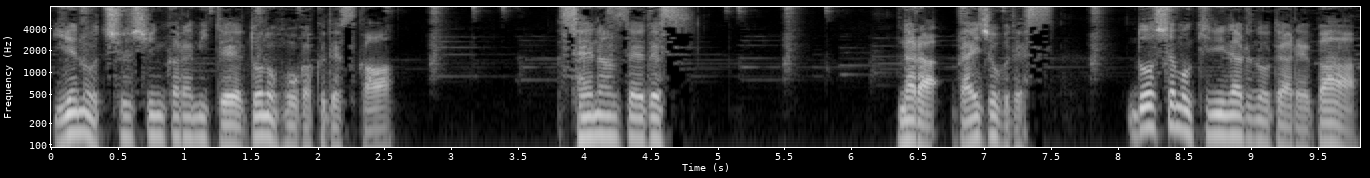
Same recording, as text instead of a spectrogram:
家の中心から見てどの方角ですか？西南西です。なら大丈夫です。どうしても気になるのであれば、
